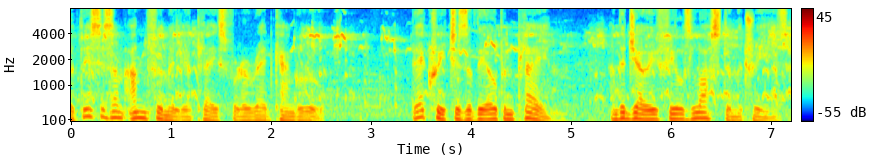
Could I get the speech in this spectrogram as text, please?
But this is an unfamiliar place for a red kangaroo. They're creatures of the open plain, and the joey feels lost in the trees.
